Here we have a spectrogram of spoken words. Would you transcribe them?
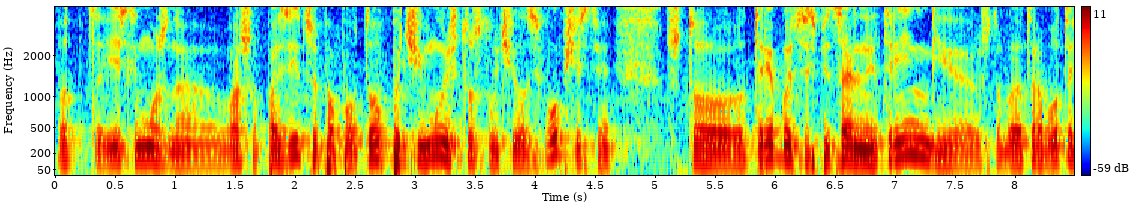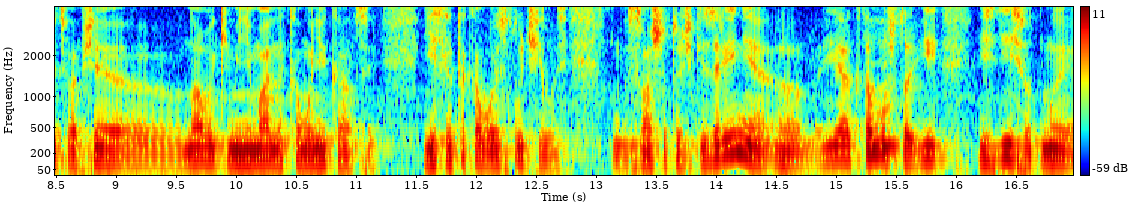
Вот если можно, вашу позицию по поводу того, почему и что случилось в обществе, что требуются специальные тренинги, чтобы отработать вообще э, навыки минимальных коммуникаций, если таковое случилось, с вашей точки зрения. Э, я к тому, mm-hmm. что и, и здесь вот мы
